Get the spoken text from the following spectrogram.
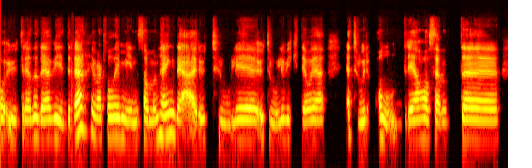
og utrede det videre, i hvert fall i min sammenheng, det er utrolig, utrolig viktig. Og jeg, jeg, tror aldri jeg har sendt eh,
